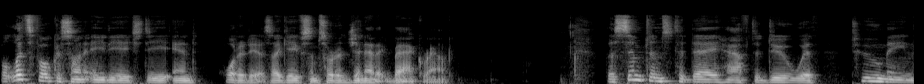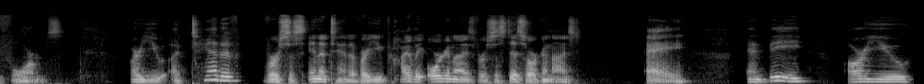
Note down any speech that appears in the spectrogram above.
But let's focus on ADHD and what it is. I gave some sort of genetic background. The symptoms today have to do with two main forms. Are you attentive versus inattentive? Are you highly organized versus disorganized? A. And B, are you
